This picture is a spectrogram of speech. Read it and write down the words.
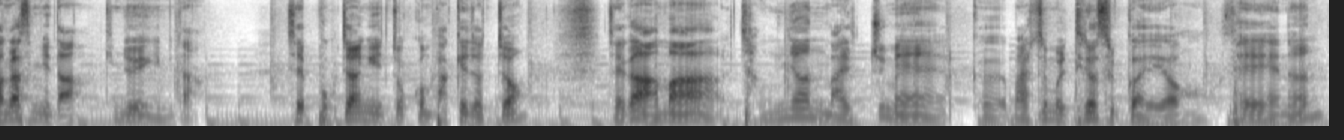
반갑습니다. 김종익입니다. 제 복장이 조금 바뀌어졌죠? 제가 아마 작년 말쯤에 그 말씀을 드렸을 거예요. 새해에는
